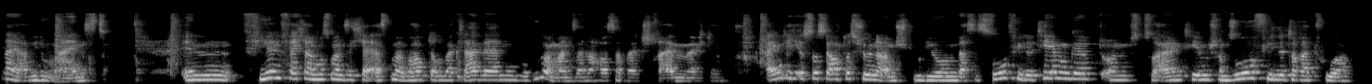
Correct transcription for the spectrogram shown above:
Naja, wie du meinst. In vielen Fächern muss man sich ja erstmal überhaupt darüber klar werden, worüber man seine Hausarbeit schreiben möchte. Eigentlich ist das ja auch das Schöne am Studium, dass es so viele Themen gibt und zu allen Themen schon so viel Literatur.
